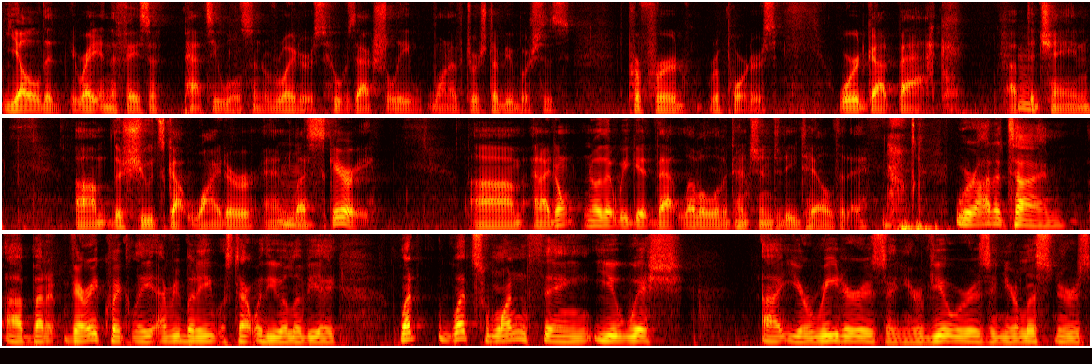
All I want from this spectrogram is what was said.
yelled it right in the face of Patsy Wilson of Reuters, who was actually one of George W. Bush's preferred reporters. Word got back up hmm. the chain. Um, the chutes got wider and mm less scary. Um, and I don't know that we get that level of attention to detail today. We're out of time, uh, but very quickly, everybody, we'll start with you, Olivier. What, what's one thing you wish uh, your readers and your viewers and your listeners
